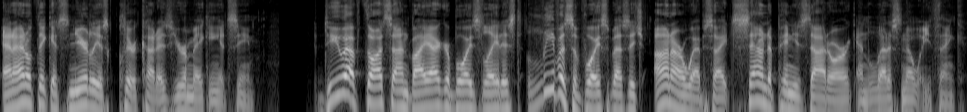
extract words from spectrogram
and I don't think it's nearly as clear cut as you're making it seem. Do you have thoughts on Viagra Boys' latest? Leave us a voice message on our website, soundopinions.org, and let us know what you think.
